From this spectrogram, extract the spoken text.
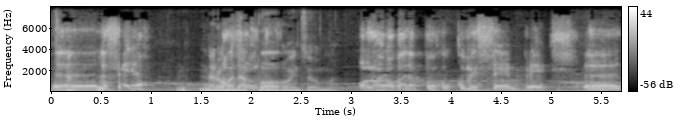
Eh, la serie Una roba da poco, insomma. una roba da poco, come sempre. Eh,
